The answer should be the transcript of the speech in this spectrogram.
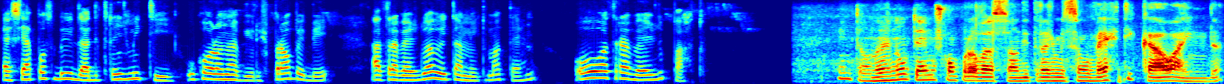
é se há possibilidade de transmitir o coronavírus para o bebê através do aleitamento materno ou através do parto. Então, nós não temos comprovação de transmissão vertical ainda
